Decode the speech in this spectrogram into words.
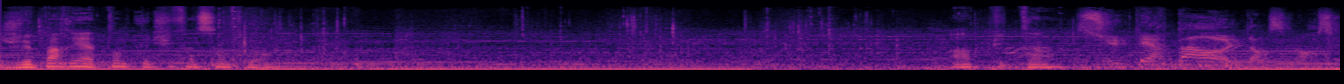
Je vais pas réattendre que tu fasses un tour. Ah putain. Super parole dans ce morceau.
